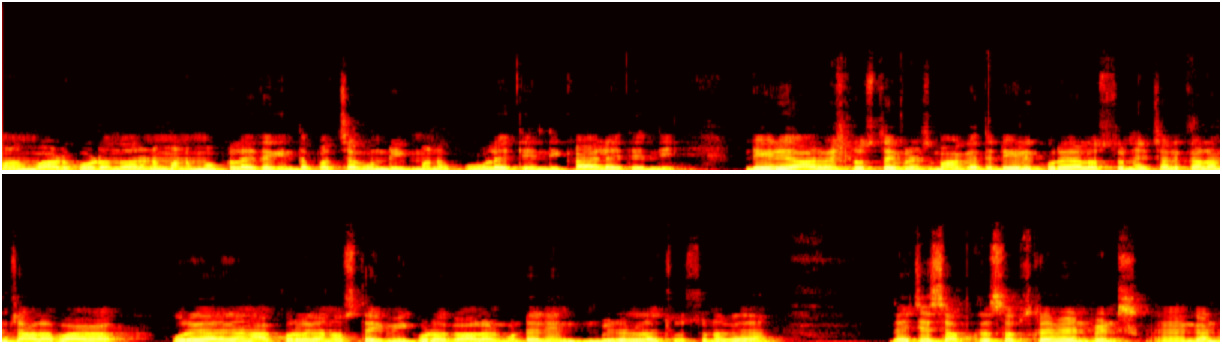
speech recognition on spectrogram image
మనం వాడుకోవడం ద్వారానే మన మొక్కలు అయితే ఇంత పచ్చగుండి మన పూలు అయితేంది కాయలు అయితేంది డైలీ హార్వెస్ట్లు వస్తాయి ఫ్రెండ్స్ మాకైతే డైలీ కూరగాయలు వస్తున్నాయి. చలికాలం చాలా బాగా కూరగాయలు కానీ ఆకుకూరలు కానీ వస్తాయి. మీకు కూడా కావాలనుకుంటే నేను వీడియోలో చూస్తున్నారు కదా. దయచేసి సబ్ సబ్స్క్రైబ్ చేయండి ఫ్రెండ్స్ గంట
